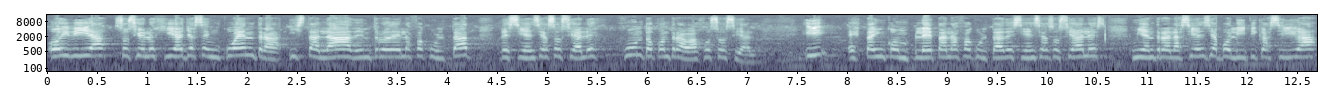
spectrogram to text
Hoy día sociología ya se encuentra instalada dentro de la Facultad de Ciencias Sociales junto con trabajo social y está incompleta la Facultad de Ciencias Sociales mientras la ciencia política siga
